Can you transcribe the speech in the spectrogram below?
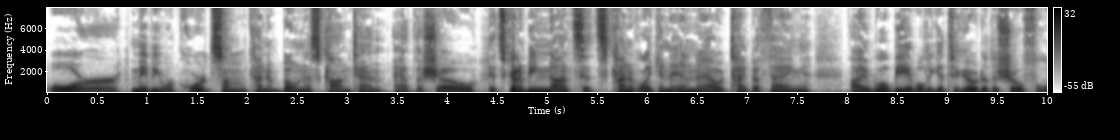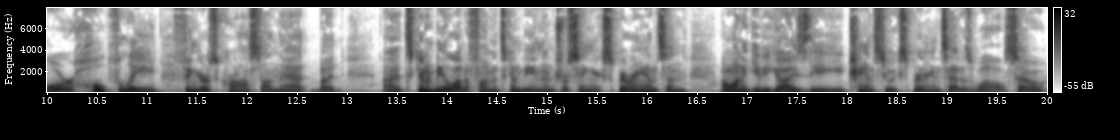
or maybe record some kind of bonus content at the show. It's going to be nuts. It's kind of like an in and out type of thing. I will be able to get to go to the show floor, hopefully. Fingers crossed on that, but Uh, it's going to be a lot of fun. It's going to be an interesting experience, and I want to give you guys the chance to experience that as well. So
